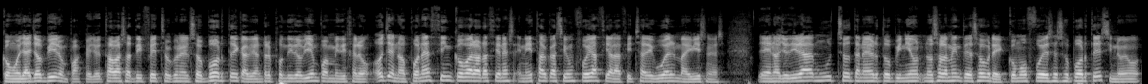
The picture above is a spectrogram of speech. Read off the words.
como ya ellos vieron pues que yo estaba satisfecho con el soporte, que habían respondido bien, pues me dijeron, oye, nos pones cinco valoraciones, en esta ocasión fue hacia la ficha de Google My Business. Eh, nos ayudaría mucho tener tu opinión, no solamente sobre cómo fue ese soporte, sino,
